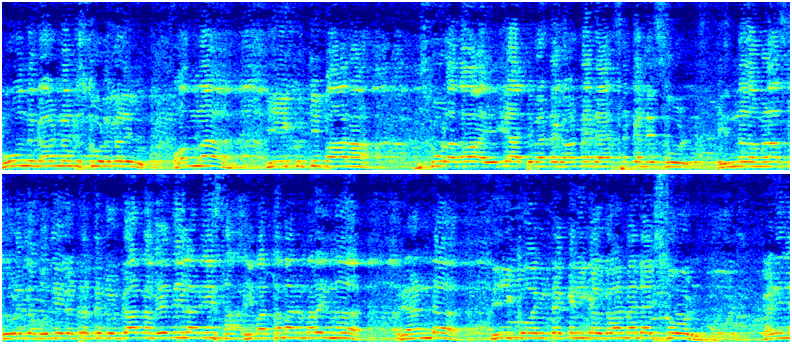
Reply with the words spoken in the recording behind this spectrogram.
മൂന്ന് ഗവൺമെന്റ് സ്കൂളുകളിൽ ഒന്ന് ഈ കുറ്റിപ്പാറ സ്കൂൾ അഥവാ എരിയാറ്റ് വേണ്ട ഗവൺമെന്റ് ഹയർ സെക്കൻഡറി സ്കൂൾ. ഇന്ന് നമ്മൾ ആ സ്കൂളിന്റെ പുതിയ കെട്ടിടത്തിന്റെ ഉദ്ഘാടന വേദിയിലാണ് ഈ വർത്തമാനം പറയുന്നത്. രണ്ട് തീക്കോയി ടെക്നിക്കൽ ഗവൺമെന്റ് ഹൈസ്കൂൾ കഴിഞ്ഞ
